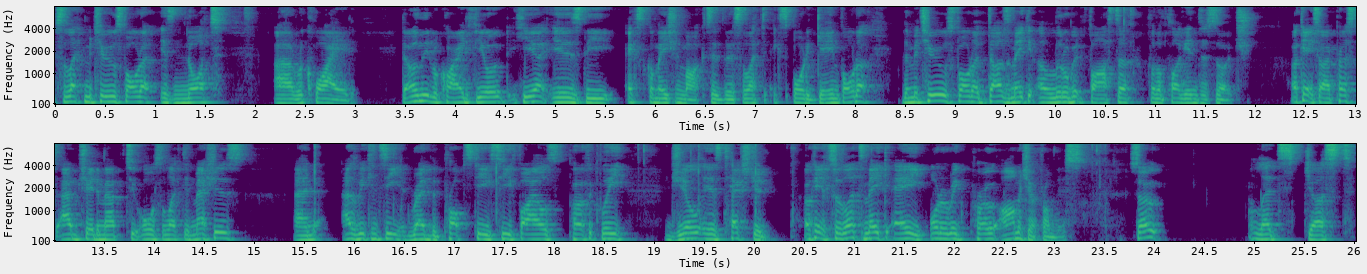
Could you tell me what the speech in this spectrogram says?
select materials folder is not uh, required. The only required field here is the exclamation mark, so the select exported game folder. The materials folder does make it a little bit faster for the plugin to search. Okay, so I pressed add shader map to all selected meshes, and as we can see, it read the props.txt files perfectly. Jill is textured. Okay, so let's make a AutoRig Pro armature from this. So let's just,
